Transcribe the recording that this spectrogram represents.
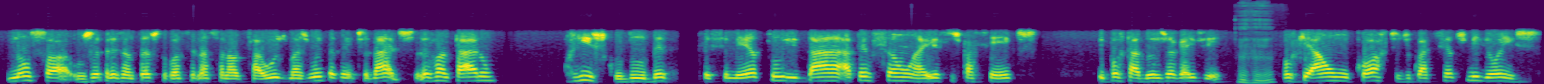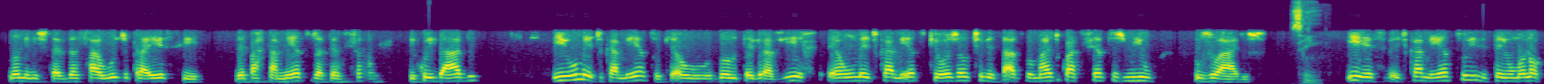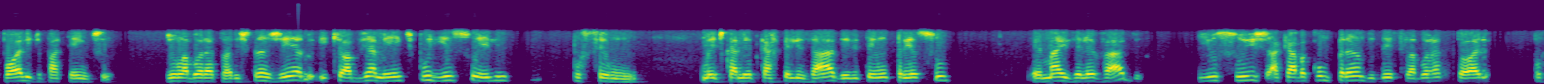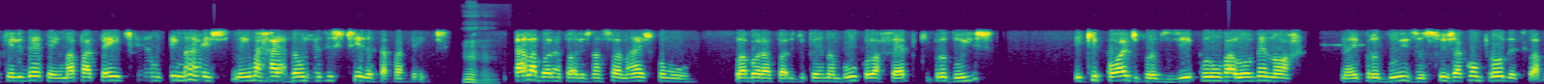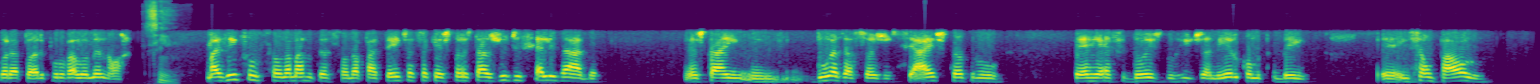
não só os representantes do Conselho Nacional de Saúde, mas muitas entidades levantaram o risco do desabastecimento e da atenção a esses pacientes e portadores de HIV. Uhum. porque há um corte de 400 milhões no Ministério da Saúde para esse departamento de atenção e cuidado. E o medicamento, que é o dolutegravir, é um medicamento que hoje é utilizado por mais de 400 mil usuários. Sim. E esse medicamento ele tem um monopólio de patente de um laboratório estrangeiro e que, obviamente, por isso ele, por ser um, um medicamento cartelizado, ele tem um preço é, mais elevado e o SUS acaba comprando desse laboratório porque ele detém uma patente que não tem mais nenhuma razão de existir essa patente. Uhum. Há laboratórios nacionais como o Laboratório de Pernambuco, o LAFEP, que produz e que pode produzir por um valor menor. Né? E produz, o SUS já comprou desse laboratório por um valor menor. Sim. Mas em função da manutenção da patente, essa questão está judicializada. Está em, em duas ações judiciais, tanto no PRF2 do Rio de Janeiro, como também eh, em São Paulo.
